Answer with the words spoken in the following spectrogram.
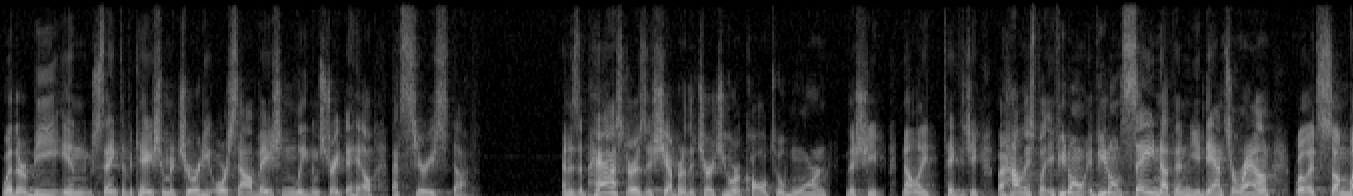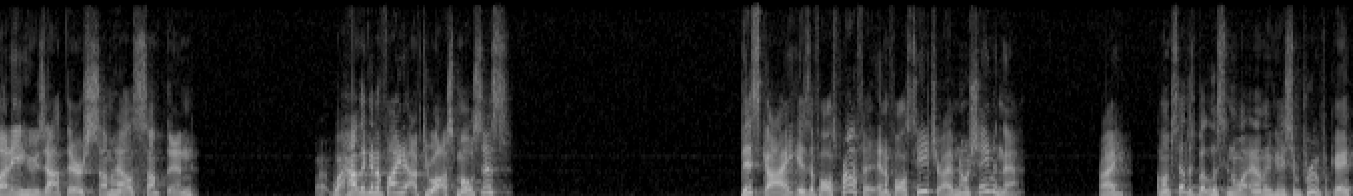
whether it be in sanctification, maturity, or salvation, lead them straight to hell, that's serious stuff. And as a pastor, as a shepherd of the church, you are called to warn the sheep. Not only take the sheep, but how they split. If you don't, if you don't say nothing, you dance around. Well, it's somebody who's out there somehow, something. Well, how are they going to find out through osmosis? This guy is a false prophet and a false teacher. I have no shame in that, right? Amongst others. But listen to what, I'm going to give you some proof, okay?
